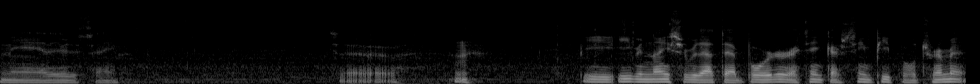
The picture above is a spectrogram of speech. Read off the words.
Nah, they're the same. So, hmm. Be even nicer without that border. I think I've seen people trim it.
